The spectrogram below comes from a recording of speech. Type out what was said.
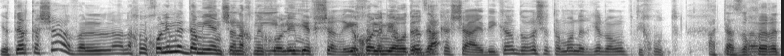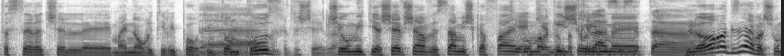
יותר קשה, אבל אנחנו יכולים לדמיין שאנחנו היא- יכולים, היא אפשרית, יכולים היא לראות את זה. יותר קשה, היא בעיקר דורשת המון הרגל והמון פתיחות. אתה זוכר את הסרט של מיינוריטי ריפורט עם בטח, תום קרוז? כשהוא מתיישב שם ושם משקפיים, כן, והוא כן, מרגיש הוא שהוא עם... אה, לא רק זה, אבל שהוא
